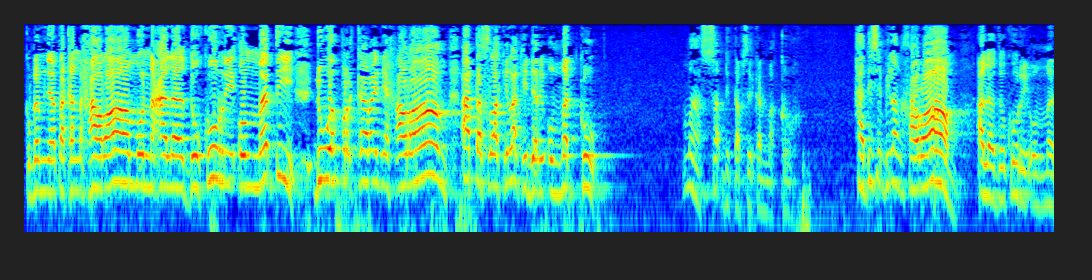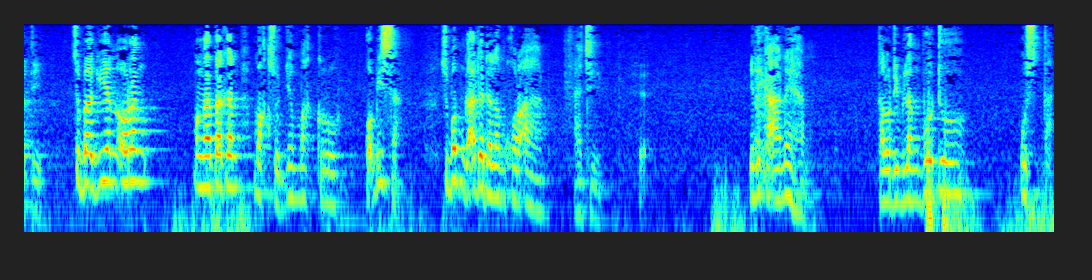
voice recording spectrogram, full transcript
Kemudian menyatakan haramun ala dukuri ummati. Dua perkara ini haram atas laki-laki dari umatku. Masa ditafsirkan makruh? Hadisnya bilang haram ala dukuri ummati. Sebagian orang mengatakan maksudnya makruh. Kok bisa? Sebab nggak ada dalam Quran. Ajib. Ini keanehan. Kalau dibilang bodoh, ustad.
